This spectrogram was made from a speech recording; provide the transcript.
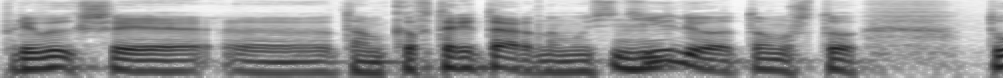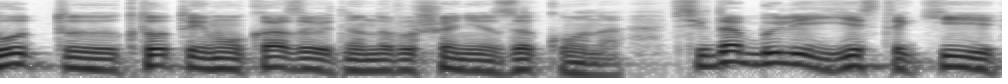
привыкшие там, к авторитарному стилю, о том, что тут кто-то им указывает на нарушение закона. Всегда были, есть такие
